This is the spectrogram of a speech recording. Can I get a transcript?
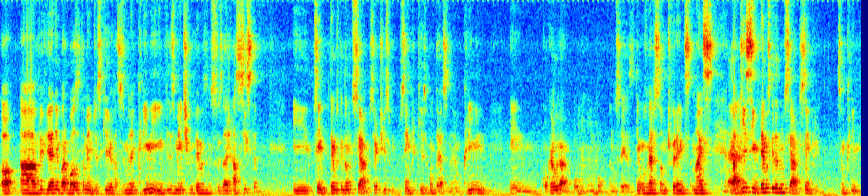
Ó, a Viviane Barbosa também diz que racismo é crime e infelizmente vivemos em uma sociedade racista. E sim, temos que denunciar, certíssimo. Sempre que isso acontece, né? É um crime em qualquer lugar. Ou, uhum. Bom, eu não sei, tem alguns lugares que são diferentes, mas é. aqui sim, temos que denunciar, sempre. Isso é um crime.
